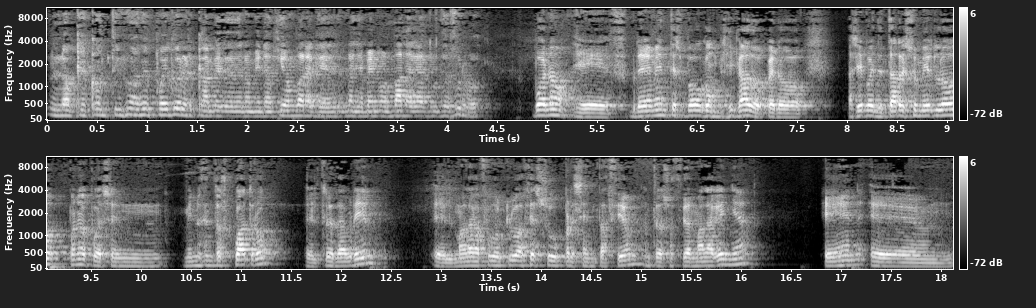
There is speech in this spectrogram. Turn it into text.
lo que continúa después con el cambio de denominación para que la llamemos Málaga Club de Fútbol. Bueno, eh, brevemente es un poco complicado, pero así para intentar resumirlo, bueno, pues en 1904, el 3 de abril, el Málaga Fútbol Club hace su presentación ante la sociedad malagueña en, eh,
